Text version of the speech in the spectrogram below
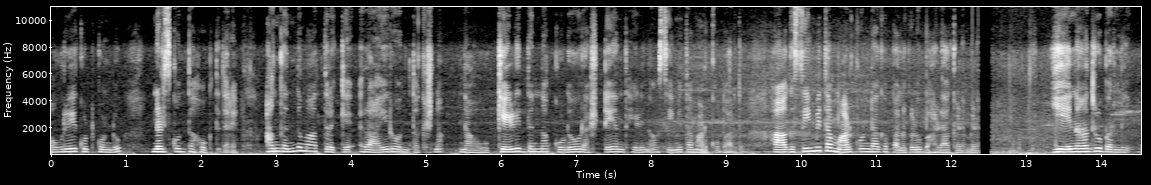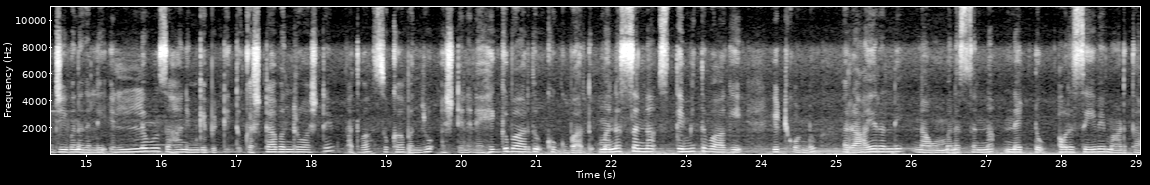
ಅವರೇ ಕೊಟ್ಕೊಂಡು ನಡೆಸ್ಕೊತ ಹೋಗ್ತಿದ್ದಾರೆ. ಹಂಗಂದ ಮಾತ್ರಕ್ಕೆ ರಾಯರು ಅಂದ ತಕ್ಷಣ ನಾವು ಕೇಳಿದ್ದನ್ನು ಕೊಡೋರು ಅಷ್ಟೇ ಅಂತ ಹೇಳಿ ನಾವು ಸೀಮಿತ ಮಾಡ್ಕೋಬಾರ್ದು. ಆಗ ಸೀಮಿತ ಮಾಡಿಕೊಂಡಾಗ ಫಲಗಳು ಬಹಳ ಕಡಿಮೆ. ಏನಾದರೂ ಬರಲಿ, ಜೀವನದಲ್ಲಿ ಎಲ್ಲವೂ ಸಹ ನಿಮಗೆ ಬಿಟ್ಟಿದ್ದು. ಕಷ್ಟ ಬಂದರೂ ಅಷ್ಟೇ ಅಥವಾ ಸುಖ ಬಂದರೂ ಅಷ್ಟೇನೆ ಹೆಗ್ಗಬಾರ್ದು, ಕುಗ್ಗಬಾರ್ದು. ಮನಸ್ಸನ್ನು ಸ್ಥಿಮಿತವಾಗಿ ಇಟ್ಕೊಂಡು ರಾಯರಲ್ಲಿ ನಾವು ಮನಸ್ಸನ್ನು ನೆಟ್ಟು ಅವರ ಸೇವೆ ಮಾಡ್ತಾ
